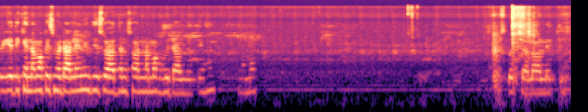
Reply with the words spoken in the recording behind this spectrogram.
तो ये देखिए, नमक इसमें डाले नहीं थी स्वाद अनुसार नमक भी डाल देती हूँ। नमक। इसको चला लेती हूँ।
